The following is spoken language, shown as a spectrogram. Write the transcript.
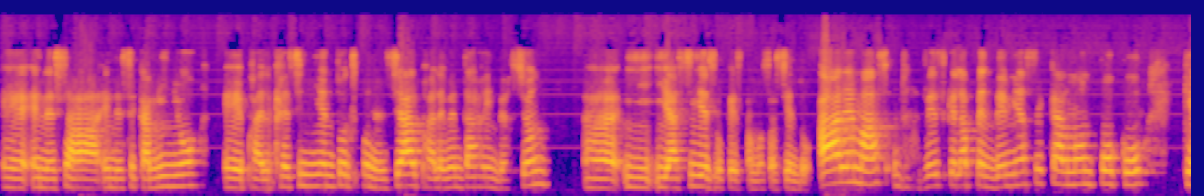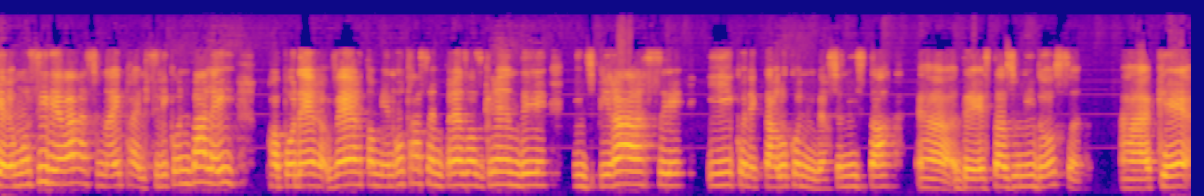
eh, en, esa, en ese camino eh, para el crecimiento exponencial, para levantar la inversión, y, así es lo que estamos haciendo. Además, una vez que la pandemia se calma un poco, queremos ir a Sunai para el Silicon Valley, para poder ver también otras empresas grandes, inspirarse y conectarlo con inversionistas de Estados Unidos que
